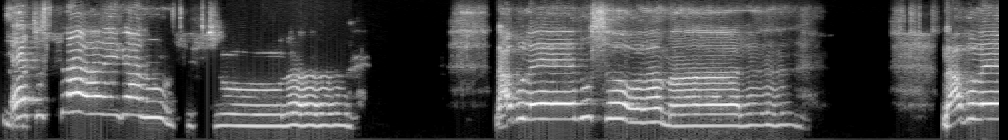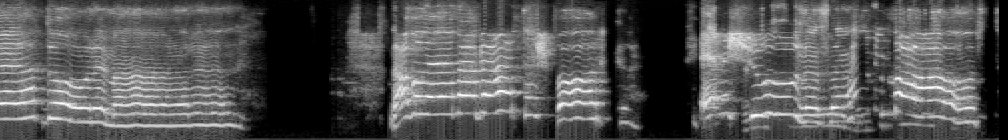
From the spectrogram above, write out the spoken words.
e tu sai che non sei sola. Napoli non solo amare, Napoli adora mare, Napoli è una carta sporca e nessuno sa morte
